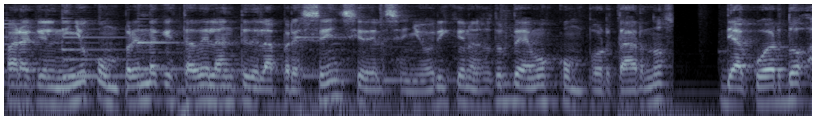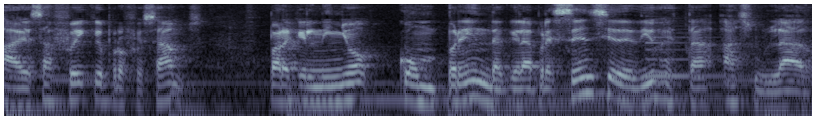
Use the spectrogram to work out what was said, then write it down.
para que el niño comprenda que está delante de la presencia del Señor y que nosotros debemos comportarnos de acuerdo a esa fe que profesamos para que el niño comprenda que la presencia de Dios está a su lado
